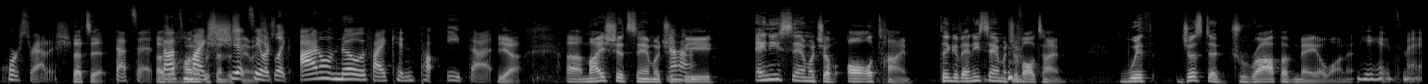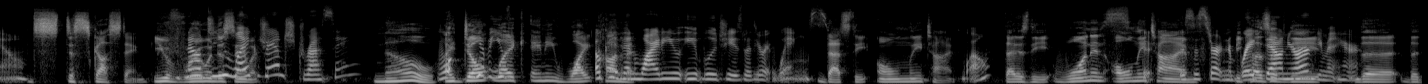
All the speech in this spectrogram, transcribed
horseradish. That's it. That's it. That's That's, my shit sandwich. sandwich. Like I don't know if I can po- eat that. Yeah. Uh, my shit sandwich would Uh-huh. be any sandwich of all time. Think of any sandwich of all time with just a drop of mayo on it. He hates mayo. It's disgusting. You've Now, ruined do a you sandwich. like ranch dressing? no, Well, I don't but you- like any white Okay, condiment. then why do you eat blue cheese with your wings? That's the only time. Well, That is the one and only time. This is starting to break down your the- argument here. The the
